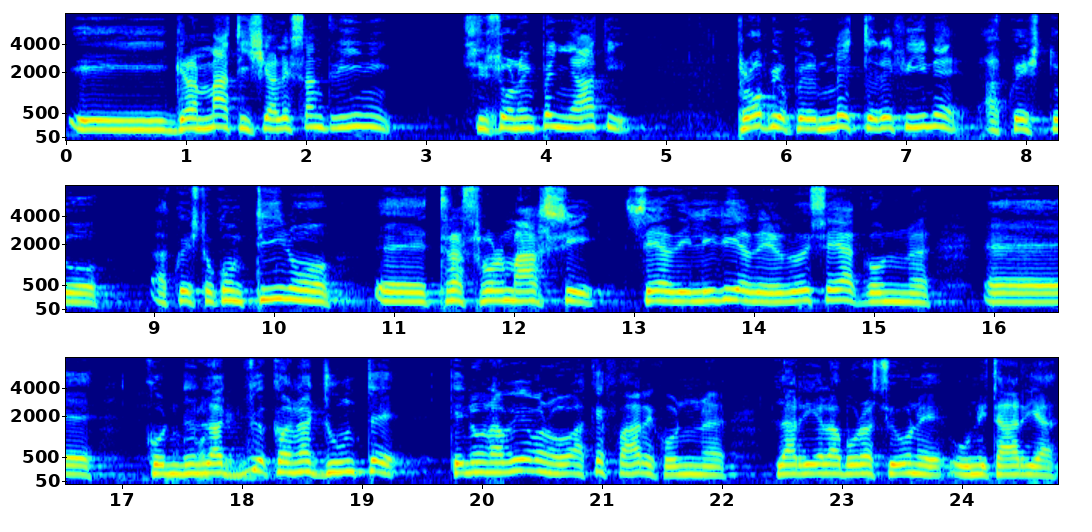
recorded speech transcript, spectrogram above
i grammatici alessandrini si sono impegnati proprio per mettere fine a questo, a questo continuo eh, trasformarsi sia dell'Iliade che dell'Odissea con, eh, con, la, con, aggiunte che non avevano a che fare con la rielaborazione unitaria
